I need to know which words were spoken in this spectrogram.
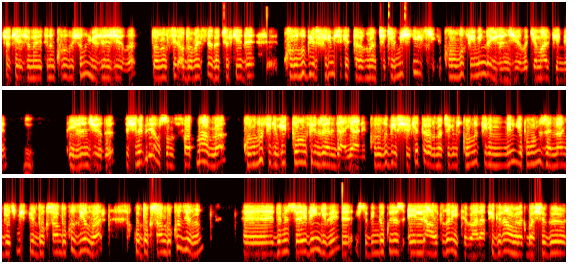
Türkiye Cumhuriyeti'nin kuruluşunun 100. yılı. Dolayısıyla, dolayısıyla da Türkiye'de e, kurulu bir film şirketi tarafından çekilmiş ilk konulu filmin de 100. yılı Kemal filmin. Evet. 100. yılı. Düşünebiliyor musunuz Fatma abla konulu film ilk konulu film üzerinden yani kurulu bir şirket tarafından çekilmiş konulu filmin yapımının üzerinden geçmiş bir 99 yıl var. O 99 yılın e, demin söylediğin gibi e, işte 1956'dan itibaren figüran olarak başladığı e,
